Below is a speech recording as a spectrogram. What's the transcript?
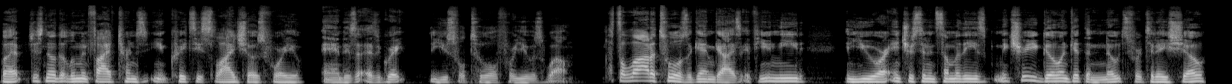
But just know that Lumen 5 turns, you know, creates these slideshows for you and is, is a great useful tool for you as well. That's a lot of tools. Again, guys, if you need you are interested in some of these, make sure you go and get the notes for today's show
